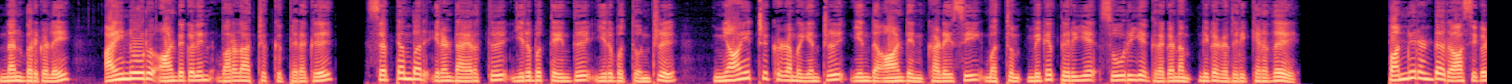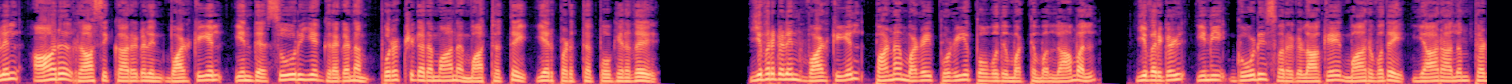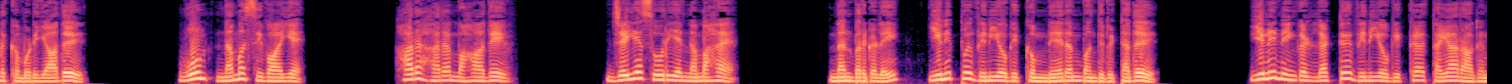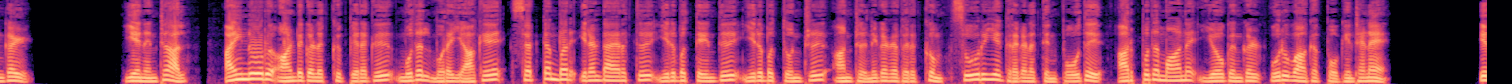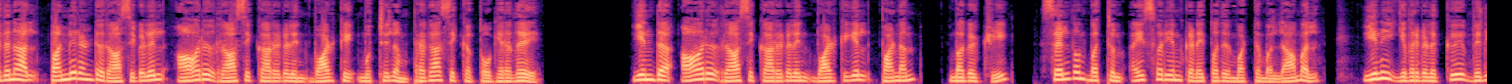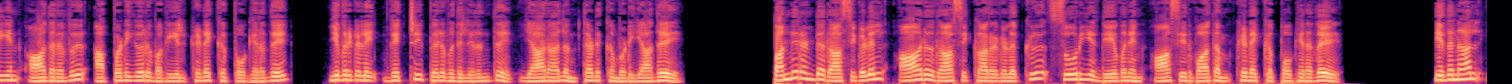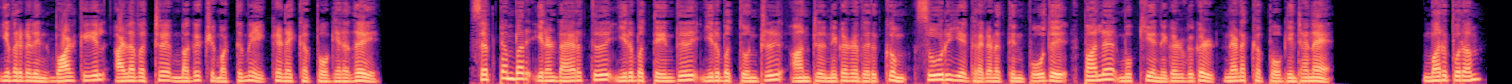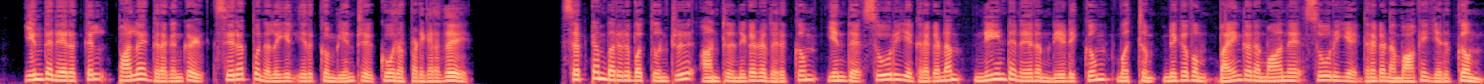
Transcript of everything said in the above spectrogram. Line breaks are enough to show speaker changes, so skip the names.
நண்பர்களே ஐநூறு ஆண்டுகளின் வரலாற்றுக்குப் பிறகு செப்டம்பர் இரண்டாயிரத்து இருபத்தைந்து இருபத்தொன்று ஞாயிற்றுக்கிழமையன்று இந்த ஆண்டின் கடைசி மற்றும் மிகப்பெரிய சூரிய கிரகணம் நிகழவிருக்கிறது. பன்னிரண்டு ராசிகளில் ஆறு ராசிக்காரர்களின் வாழ்க்கையில் இந்த சூரிய கிரகணம் புரட்சிகரமான மாற்றத்தை ஏற்படுத்தப் போகிறது. இவர்களின் வாழ்க்கையில் பணமழை பொழியப் போவது மட்டுமல்லாமல் இவர்கள் இனி கோடீஸ்வரர்களாக மாறுவதை யாராலும் தடுக்க முடியாது. ஓம் நம சிவாய. ஹர ஹர மகாதேவ். ஜெயசூரிய நமக. நண்பர்களே இனிப்பு விநியோகிக்கும் நேரம் வந்துவிட்டது. இனி நீங்கள் லட்டு விநியோகிக்க தயாராகுங்கள். ஏனென்றால் ஐநூறு ஆண்டுகளுக்கு பிறகு முதல் முறையாக செப்டம்பர் இரண்டாயிரத்து இருபத்தைந்து இருபத்தொன்று அன்று நிகழவிருக்கும் சூரிய கிரகணத்தின் போது அற்புதமான யோகங்கள் உருவாகப் போகின்றன. இதனால் பன்னிரண்டு ராசிகளில் ஆறு ராசிக்காரர்களின் வாழ்க்கை முற்றிலும் பிரகாசிக்கப் போகிறது. இந்த ஆறு ராசிக்காரர்களின் வாழ்க்கையில் பணம் மகிழ்ச்சி செல்வம் மற்றும் ஐஸ்வர்யம் கிடைப்பது மட்டுமல்லாமல் இனி இவர்களுக்கு விதியின் ஆதரவு அப்படியொரு வகையில் கிடைக்கப் போகிறது. இவர்களை வெற்றி பெறுவதிலிருந்து யாராலும் தடுக்க முடியாது. பன்னிரண்டு ராசிகளில் ஆறு ராசிக்காரர்களுக்கு சூரிய தேவனின் ஆசீர்வாதம் கிடைக்கப் போகிறது. இதனால் இவர்களின் வாழ்க்கையில் அளவற்ற மகிழ்ச்சி மட்டுமே கிடைக்கப் போகிறது. செப்டம்பர் இரண்டாயிரத்து இருபத்தைந்து இருபத்தொன்று அன்று நிகழவிருக்கும் சூரிய கிரகணத்தின் போது பல முக்கிய நிகழ்வுகள் நடக்கப் போகின்றன. மறுபுறம் இந்த நேரத்தில் பல கிரகங்கள் சிறப்பு நிலையில் இருக்கும் என்று கூறப்படுகிறது. செப்டம்பர் இருபத்தொன்று அன்று நிகழவிருக்கும் இந்த சூரிய கிரகணம் நீண்ட நேரம் நீடிக்கும் மற்றும் மிகவும் பயங்கரமான சூரிய கிரகணமாக இருக்கும்.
